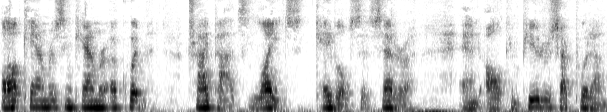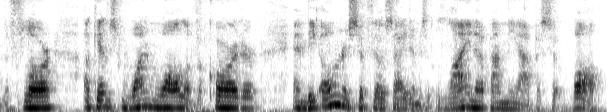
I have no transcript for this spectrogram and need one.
All cameras and camera equipment, tripods, lights, cables, etc., and all computers are put on the floor against one wall of the corridor, and the owners of those items line up on the opposite wall.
